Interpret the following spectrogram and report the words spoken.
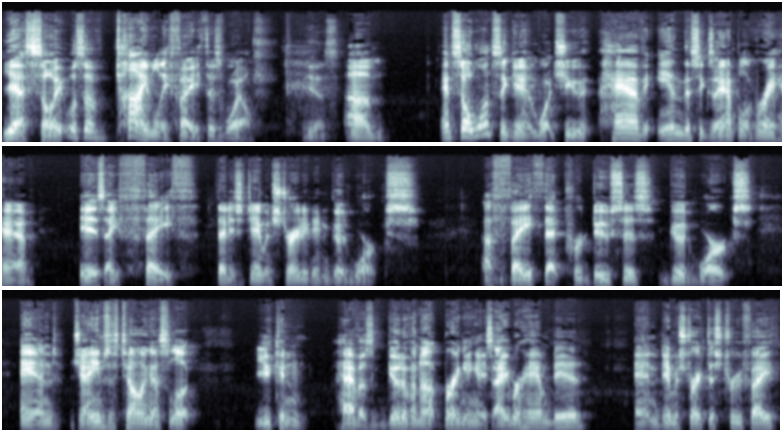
Yes, so it was a timely faith as well. Yes. Um, and so, once again, what you have in this example of Rahab is a faith that is demonstrated in good works, a faith that produces good works. And James is telling us look, you can have as good of an upbringing as Abraham did and demonstrate this true faith,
